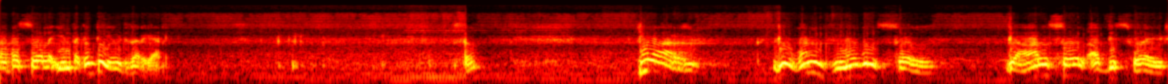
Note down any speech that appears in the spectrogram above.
తపస్సు వల్ల ఇంతకంటే ఏమిటి జరగాలి so you are the one noble soul, the all soul of this world,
